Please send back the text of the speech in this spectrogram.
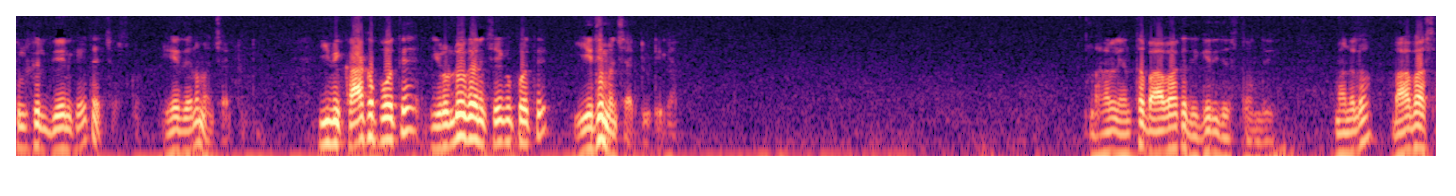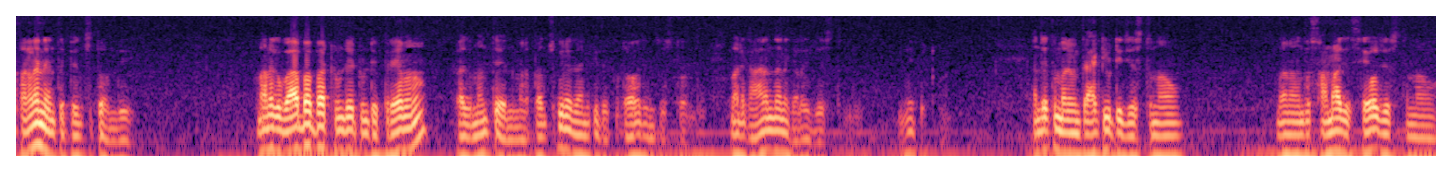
ఫుల్ఫిల్ దేనికైతే చేసుకోండి ఏదైనా మంచి యాక్టివిటీ ఇవి కాకపోతే ఈ రెండు కానీ చేయకపోతే ఏది మంచి యాక్టివిటీ కాదు. మనల్ని ఎంత బాబాకి దగ్గర చేస్తుంది? మనలో బాబా స్మరణను ఎంత పెంచుతోంది? మనకు బాబా పట్ల ఉండేటువంటి ప్రేమను పది మంది మనం పంచుకునే దానికి ఇది దోహదం చేస్తుంది. మనకు ఆనందాన్ని కలగజేస్తుంది. ఇదే పెట్టుకోండి. అందుకే మనం ఇంత యాక్టివిటీ చేస్తున్నాం. మనం అంత సమాజ సేవ చేస్తున్నాం.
